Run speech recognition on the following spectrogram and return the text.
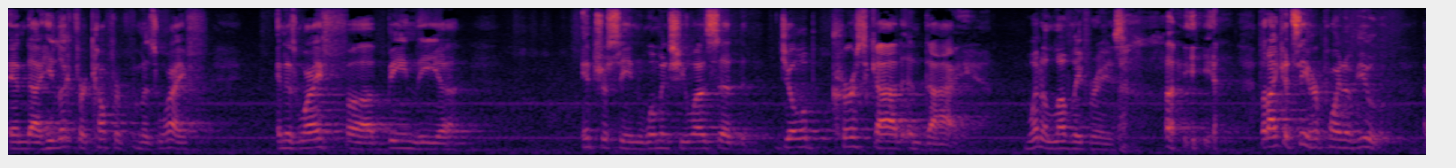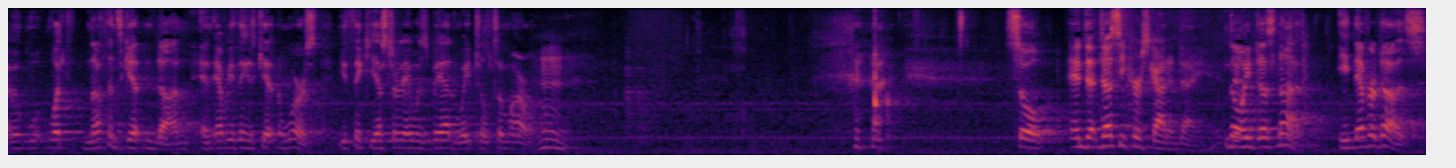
and uh, he looked for comfort from his wife. And his wife, uh, being the uh, interesting woman she was, said, "Job, curse God and die." What a lovely phrase. yeah. But I could see her point of view. I mean, what? Nothing's getting done, and everything's getting worse. You think yesterday was bad? Wait till tomorrow. so, And d- does he curse God and die? no, he does not. He never does.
